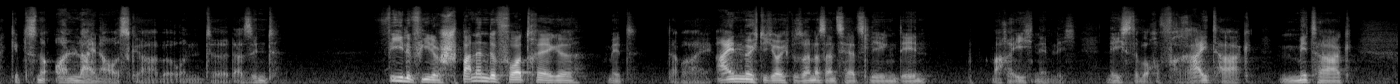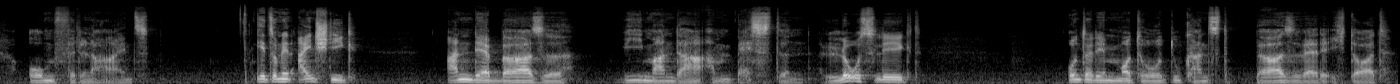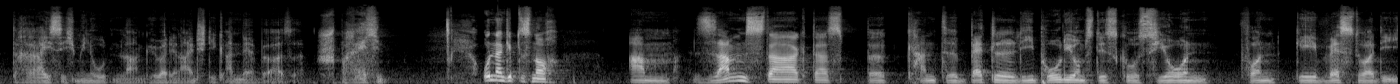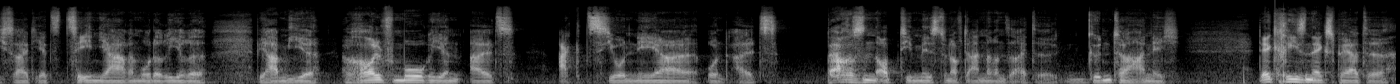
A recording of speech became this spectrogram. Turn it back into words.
gibt es eine Online-Ausgabe und äh, da sind viele, viele spannende Vorträge mit dabei. Einen möchte ich euch besonders ans Herz legen, den mache ich nämlich nächste Woche Freitag, Mittag um Viertel nach eins. Geht es um den Einstieg an der Börse, wie man da am besten loslegt. Unter dem Motto, du kannst Börse, werde ich dort 30 Minuten lang über den Einstieg an der Börse sprechen. Und dann gibt es noch am Samstag das bekannte Battle, die Podiumsdiskussion von G. Vestor, die ich seit jetzt zehn Jahren moderiere. Wir haben hier Rolf Morien als Aktionär und als Börsenoptimist und auf der anderen Seite Günther Hannig, der Krisenexperte,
